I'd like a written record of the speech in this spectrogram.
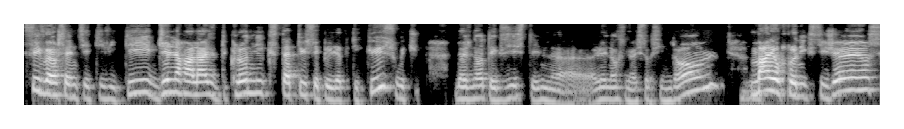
fever sensitivity, generalized clonic status epilepticus, which does not exist in uh, Lennox-Gastaut syndrome, mm -hmm. myoclonic seizures,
